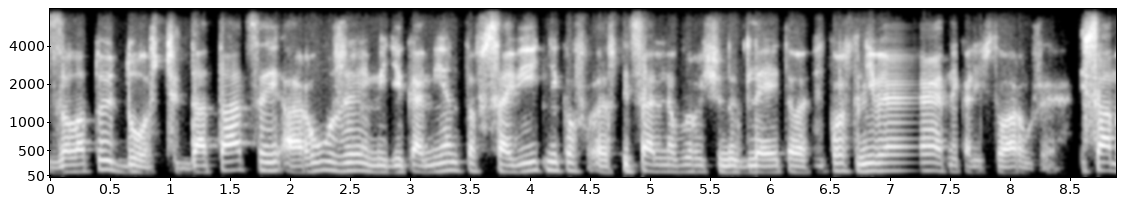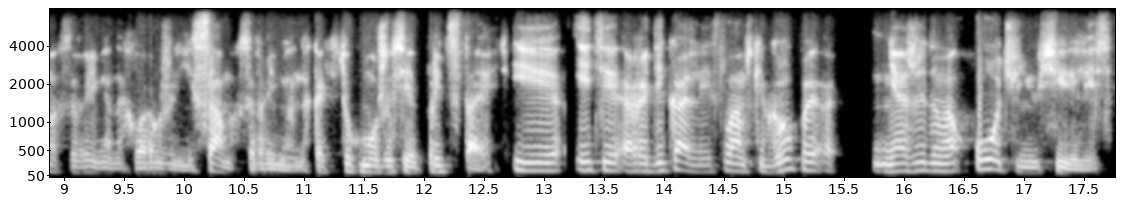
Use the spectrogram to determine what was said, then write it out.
золотой дождь дотаций, оружия, медикаментов, советников, э, специально выращенных для этого. Просто невероятное количество оружия. И самых современных вооружений, самых современных, каких только можно себе представить. И эти радикальные исламские группы э, неожиданно очень усилились.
